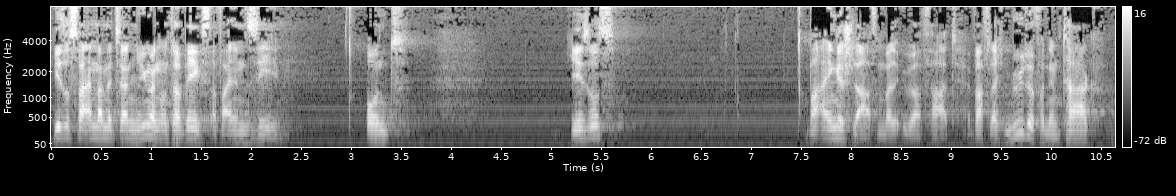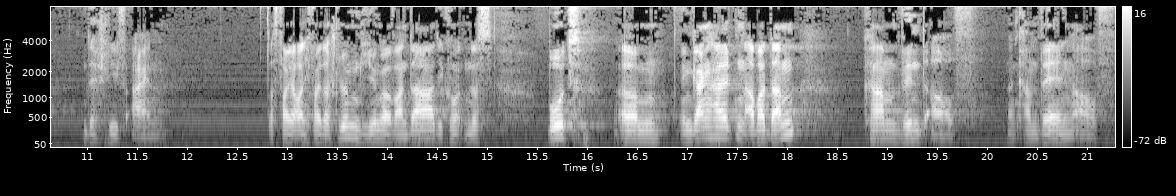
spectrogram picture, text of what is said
Jesus war einmal mit seinen Jüngern unterwegs auf einem See. Und Jesus war eingeschlafen bei der Überfahrt. Er war vielleicht müde von dem Tag und er schlief ein. Das war ja auch nicht weiter schlimm. Die Jünger waren da, die konnten das Boot ähm, in Gang halten, aber dann kam Wind auf. Dann kamen Wellen auf.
